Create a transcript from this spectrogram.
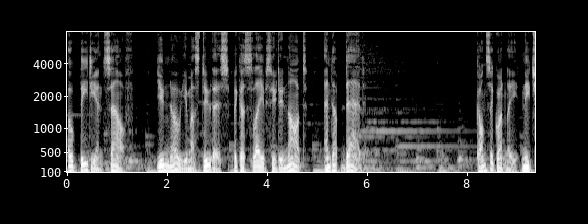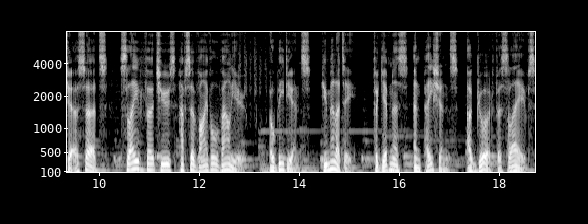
obedient self. You know you must do this because slaves who do not end up dead. Consequently, Nietzsche asserts, slave virtues have survival value. Obedience, humility, forgiveness, and patience are good for slaves.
